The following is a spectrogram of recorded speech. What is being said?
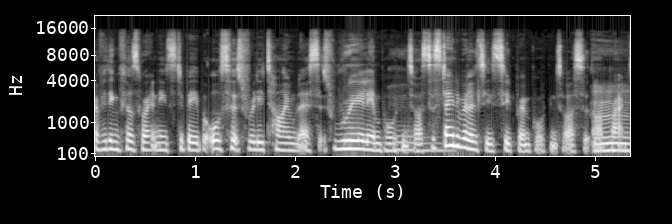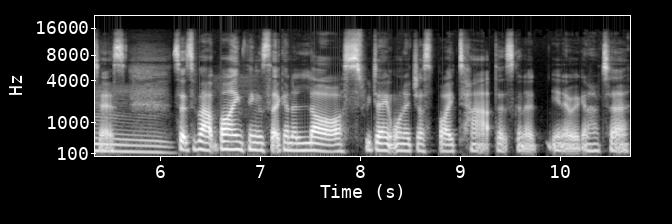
everything feels where it needs to be, but also it's really timeless. It's really important to us. Mm. Sustainability is super important to us at our practice. Mm. So it's about buying things that are going to last. We don't want to just buy tat that's going to, you know, we're going to have to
